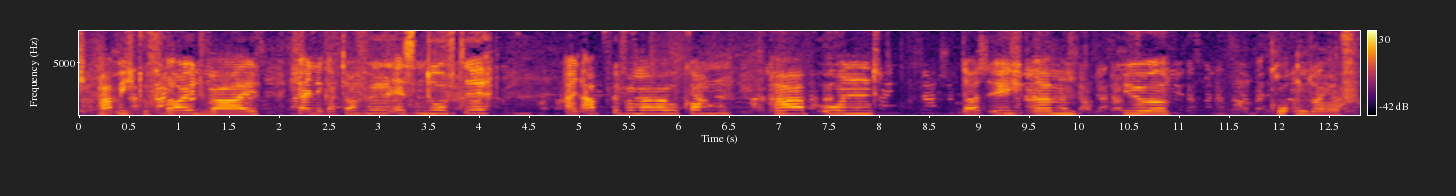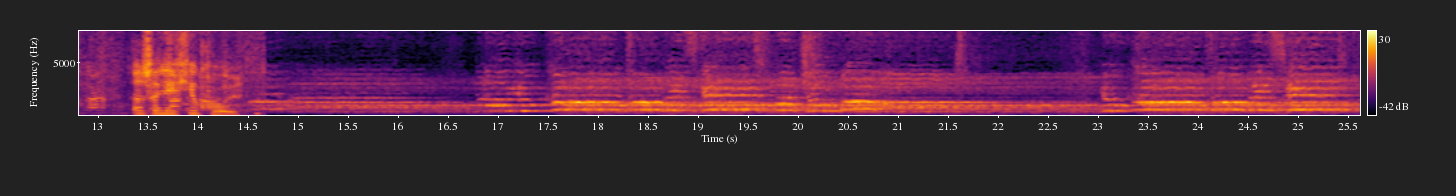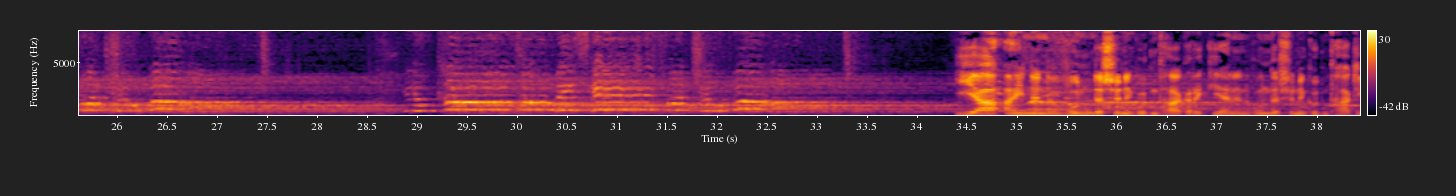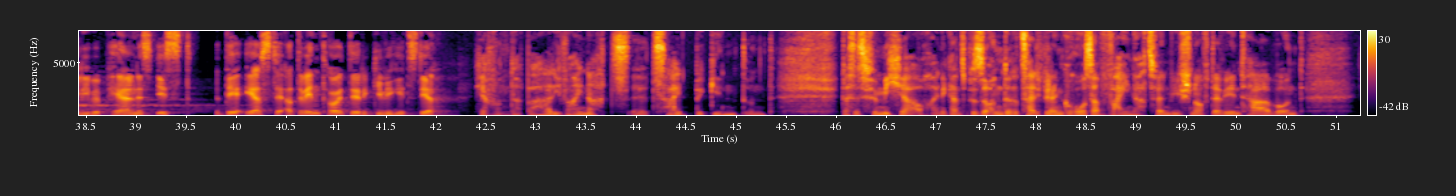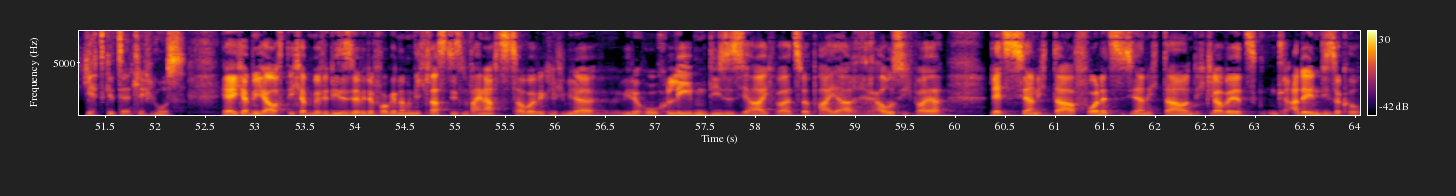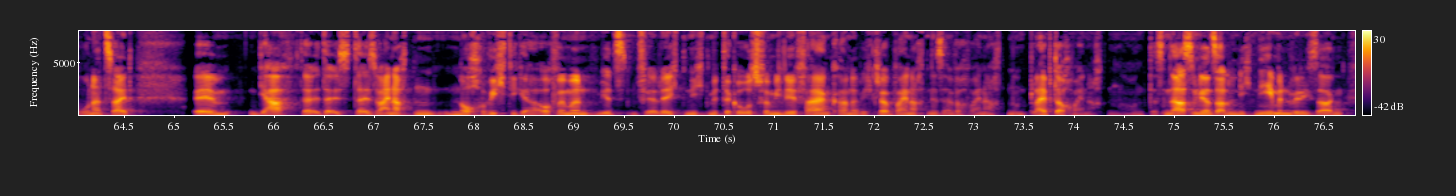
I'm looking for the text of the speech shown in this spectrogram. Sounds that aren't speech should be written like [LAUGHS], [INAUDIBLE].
Ich habe mich gefreut, weil ich eine Kartoffel essen durfte, einen Apfel von Mama bekommen habe und dass ich ähm, hier gucken darf. Das finde ich hier cool. Ja, einen wunderschönen guten Tag, Ricky, einen wunderschönen guten Tag, liebe Perlen. Es ist der erste Advent heute. Ricky, wie geht's dir? Ja, wunderbar. Die Weihnachtszeit beginnt und das ist für mich ja auch eine ganz besondere Zeit. Ich bin ein großer Weihnachtsfan, wie ich schon oft erwähnt habe und jetzt geht's endlich los. Ja, ich habe mich auch, ich habe mir für dieses Jahr wieder vorgenommen, ich lasse diesen Weihnachtszauber wirklich wieder wieder hochleben dieses Jahr. Ich war jetzt so ein paar Jahre raus. Ich war ja letztes Jahr nicht da, vorletztes Jahr nicht da und ich glaube jetzt gerade in dieser Corona-Zeit ähm, ja, da, da, ist, da ist Weihnachten noch wichtiger, auch wenn man jetzt vielleicht nicht mit der Großfamilie feiern kann, aber ich glaube, Weihnachten ist einfach Weihnachten und bleibt auch Weihnachten. Und das lassen wir uns alle nicht nehmen, würde ich sagen.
